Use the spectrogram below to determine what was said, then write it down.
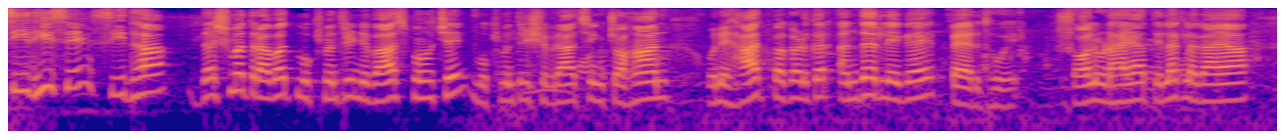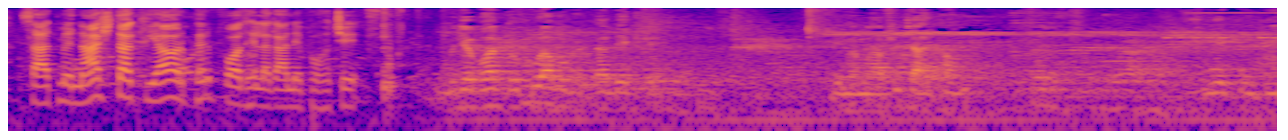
सीधी से सीधा दशमत रावत मुख्यमंत्री निवास पहुँचे। मुख्यमंत्री शिवराज सिंह चौहान उन्हें हाथ पकड़कर अंदर ले गए पैर धोए। शॉल उड़ाया तिलक लगाया साथ में नाश्ता किया और फिर पौधे लगाने पहुँचे। मुझे बहुत दुख हुआ वो घटना देख के। मैं माफ़ी चाहता हूँ। ये क्योंकि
